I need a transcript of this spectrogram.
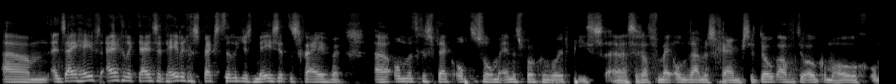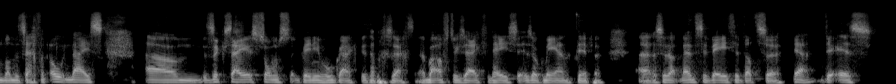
Um, en zij heeft eigenlijk tijdens het hele gesprek stilletjes mee zitten schrijven om het gesprek op te sommen in een spoken word piece. ze zat voor mij onderaan mijn scherm. Ze dook af en toe ook omhoog om dan te zeggen van, oh nice. dus ik zei soms, ik weet niet hoe ik eigenlijk dit heb gezegd. Maar af en toe zei ik van, hey, ze is ook mee aan het knippen. Uh, zodat mensen weten dat ze, ja, er is.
